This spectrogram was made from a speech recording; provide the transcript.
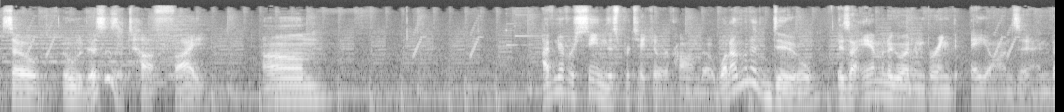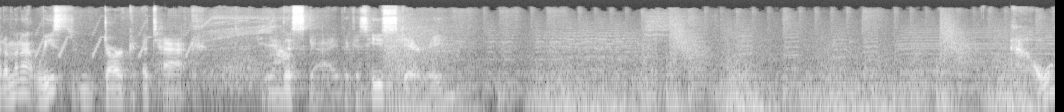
So, ooh, this is a tough fight. Um, I've never seen this particular combo. What I'm going to do is I am going to go ahead and bring the Aeons in, but I'm going to at least Dark Attack this guy because he's scary. Ow.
